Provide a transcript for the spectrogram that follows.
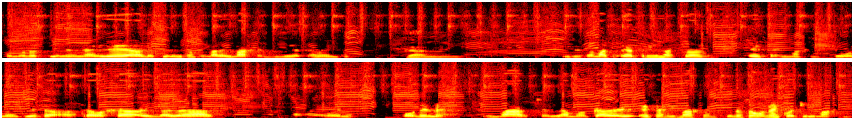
cuando uno tiene una idea, la tiene que transformar a imagen inmediatamente. Claro. Y, y nuestra materia prima son esas imágenes, que uno empieza a trabajar, indagar, a, bueno, ponerlas en marcha, digamos, cada esas imágenes, que no son, no es cualquier imagen,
